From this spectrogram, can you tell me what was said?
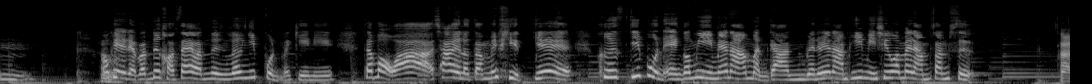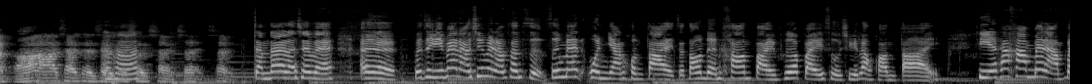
อืมโอเคเดี๋ยวแป๊บนึงขอแทรกแป๊บนึงเรื่องญี่ปุ่นเมื่อกี้นี้ จะบอกว่าใช่เราจำไม่ผิดเย่คือญี่ปุ่นเองก็มีแม่น้ำเหมือนกันเป็นแม่น้ำที่มีชื่อว่าแม่น้ำซันสึครับอ่าใช่ใช่ใช่อ่าใช่ฮะใช่ใช่ใช่ใช่จำได้แล้วใช่ไหมเออมันจะมีแม่น้ำชื่อแม่น้ำซันสึซึ่งแม่วิญญาณคนตายจะต้องเดินข้ามไปเพื่อไปสู่ชีวิตหลังความตาย ทีนี้ถ้าข้ามแม่น้ำไป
